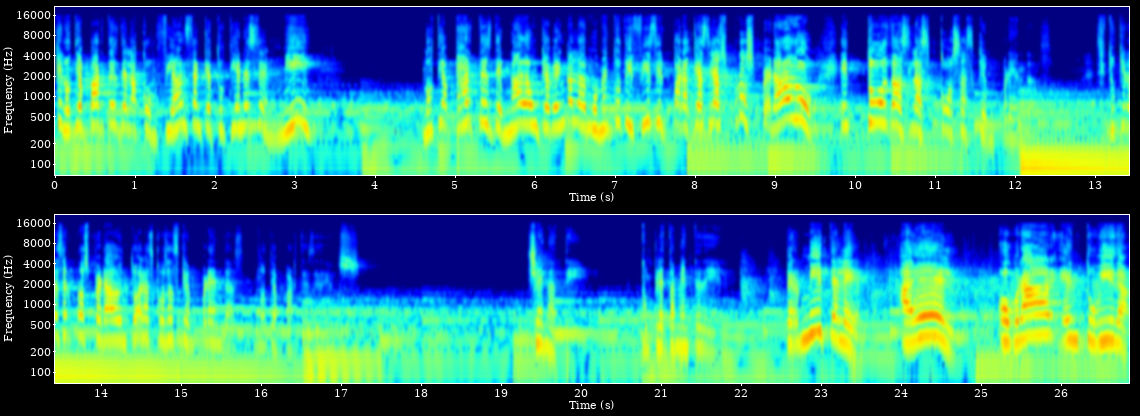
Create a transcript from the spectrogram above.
que no te apartes de la confianza en que tú tienes en mí. No te apartes de nada, aunque vengan los momentos difíciles, para que seas prosperado en todas las cosas que emprendas. Si tú quieres ser prosperado en todas las cosas que emprendas, no te apartes de Dios. Llénate completamente de Él. Permítele a Él obrar en tu vida.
